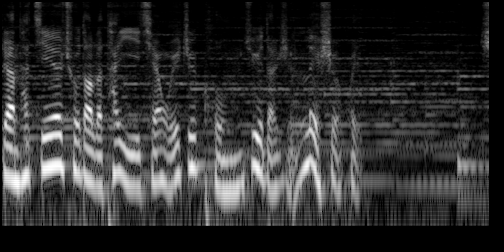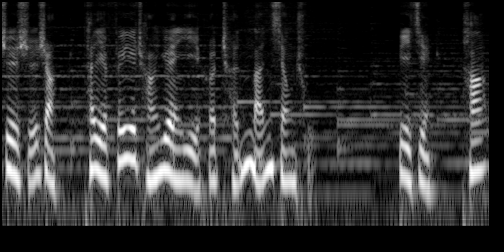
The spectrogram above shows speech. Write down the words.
让她接触到了她以前为之恐惧的人类社会。事实上，他也非常愿意和陈南相处，毕竟他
